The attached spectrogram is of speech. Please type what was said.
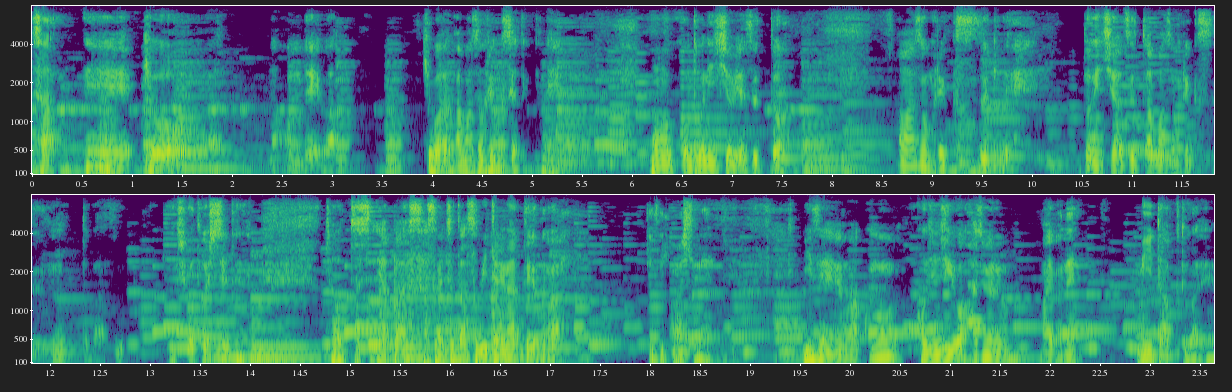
さあ、えー、今日は、まあ、本題は、今日は Amazon Flex やってきてね。もう、このとこ日曜日はずっと Amazon Flex 続きで、土日はずっと Amazon Flex とか仕事をしてて、ちょっとやっぱさすがにちょっと遊びたいなっていうのが出てきましたね。以前はこの個人事業を始める前はね、ミートアップとかで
